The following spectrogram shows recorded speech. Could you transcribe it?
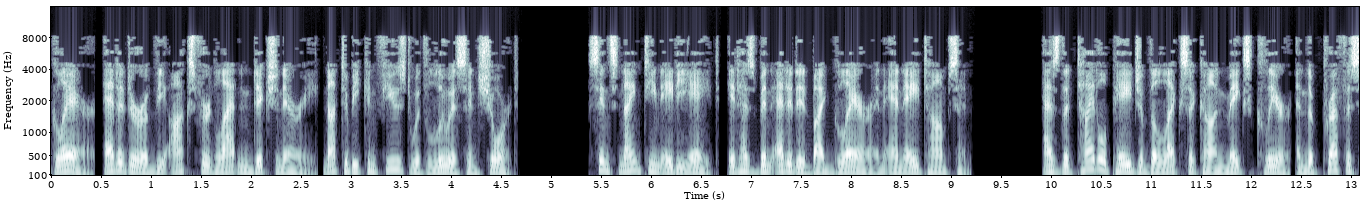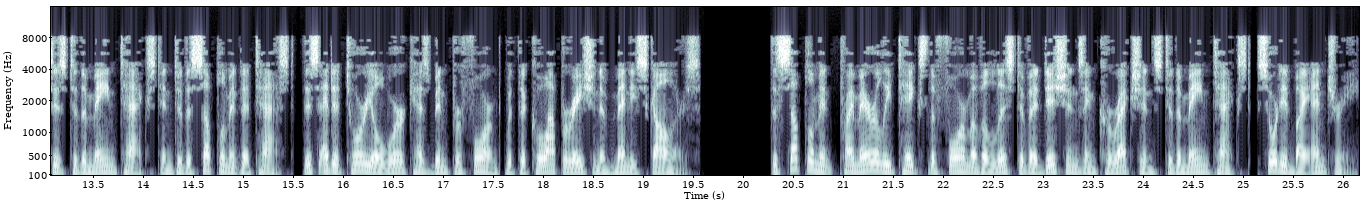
Glare, editor of the Oxford Latin Dictionary not to be confused with Lewis and Short. Since 1988, it has been edited by Glare and Anne A. Thompson. As the title page of the lexicon makes clear and the prefaces to the main text and to the supplement attest, this editorial work has been performed with the cooperation of many scholars. The supplement primarily takes the form of a list of additions and corrections to the main text, sorted by entry.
